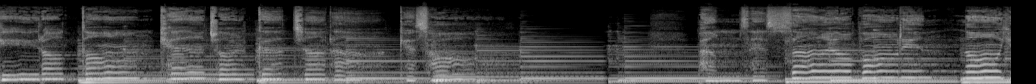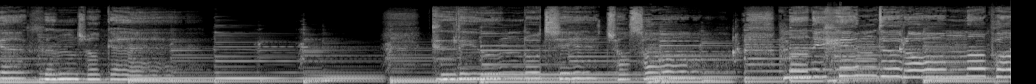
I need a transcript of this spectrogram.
길었던 계절 끝자락에서 밤새 쌓여버린 너의 흔적에 그리움도 지쳐서 많이 힘들었나 봐.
